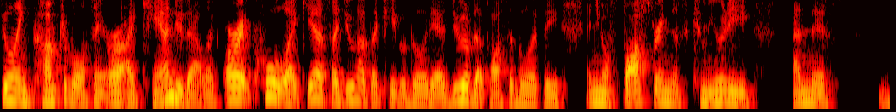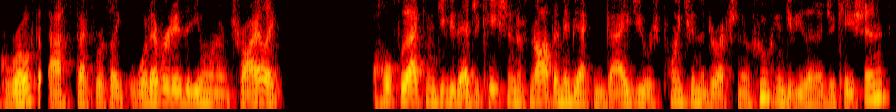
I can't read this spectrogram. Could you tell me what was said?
feeling comfortable and saying, right, I can do that. Like, all right, cool. Like, yes, I do have that capability. I do have that possibility. And, you know, fostering this community and this growth aspect where it's like, whatever it is that you want to try, like, hopefully I can give you the education. If not, then maybe I can guide you or point you in the direction of who can give you that education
